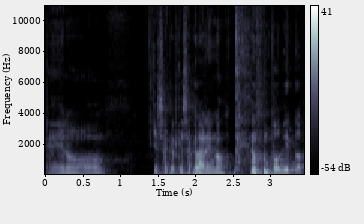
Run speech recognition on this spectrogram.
pero que se, ¿no? Un poquito.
